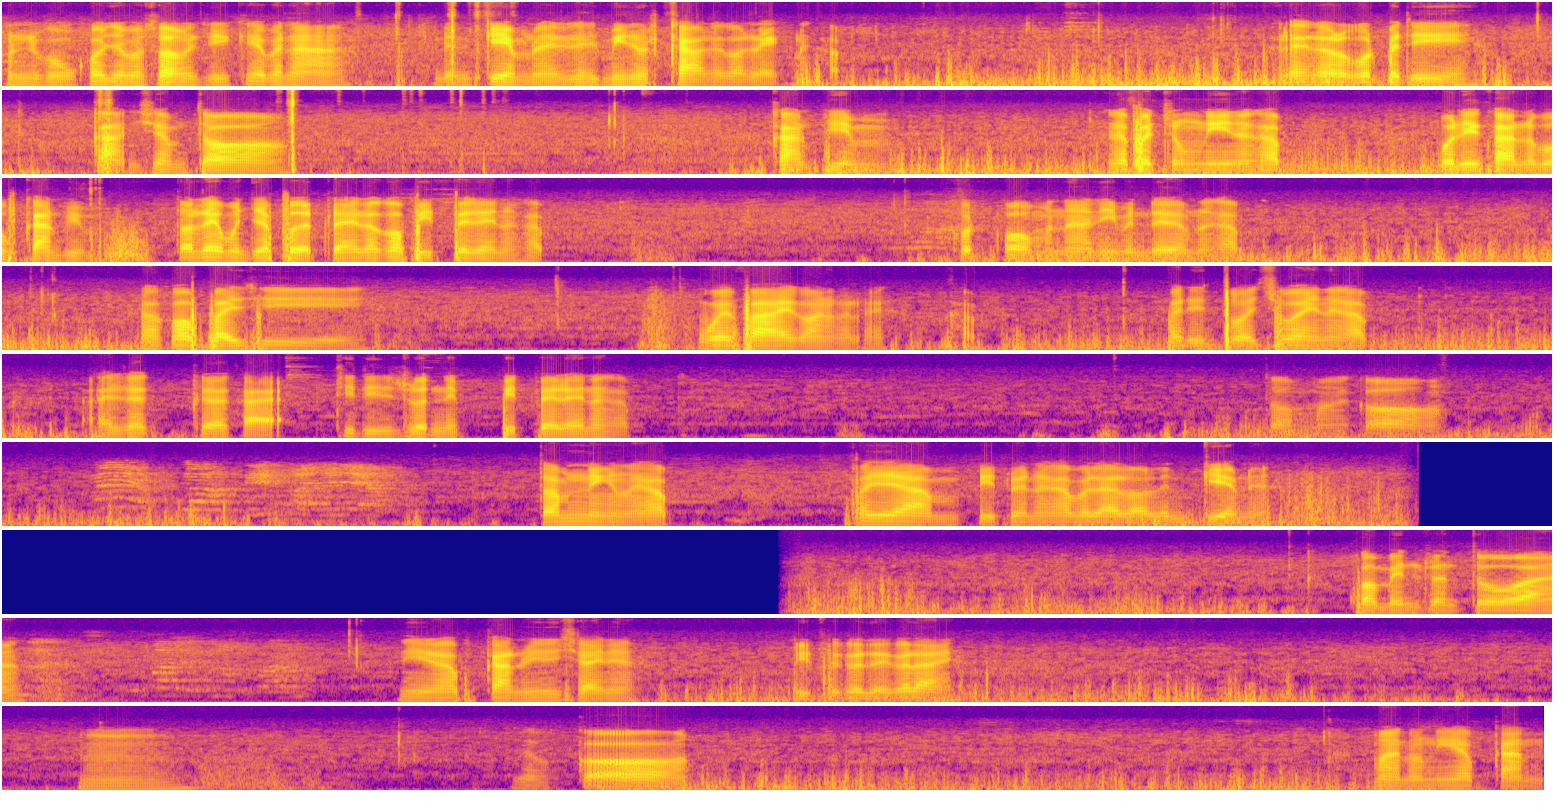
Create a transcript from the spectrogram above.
วันนี้ผมก็จะมาสอนวิธีแก้ปัญหาเล่นเกมใน Redmi Note 9แล้วก็แหลกนะครับแรกเรากดไปที่การเชื่อมต่อ การพิมพ์ แล้วไปตรงนี้นะครับ บริการระบบการพิมพ์ ตอนแรกมันจะเปิดไปแล้วก็ปิดไปเลยนะครับ กดออกมาหน้านี้เหมือนเดิมนะครับ แล้วก็ไปที่ Wi-Fi ก่อนก็ได้ครับ ไปที่ตัวช่วยนะครับ ไอเลือกเครือข่ายที่ดีที่สุดในปิดไปเลยนะครับ ต่อมาก็ตำแหน่งนะครับ พยายามปิดไว้นะครับ เวลาเราเล่นเกมเนี่ยความเป็นส่วนตัว นี่นะครับการวินิจฉัยเนี่ย ปิดไปก็เลยก็ได้ อืม แล้วก็ มาตรงนี้ครับการ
